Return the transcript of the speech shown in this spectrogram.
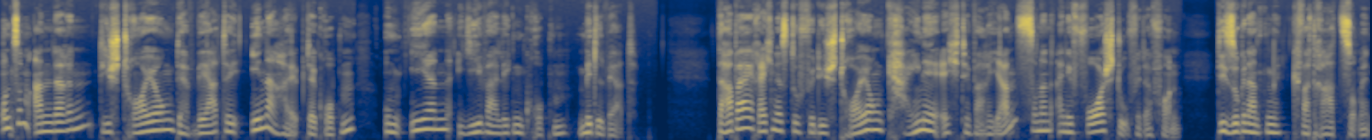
und zum anderen die Streuung der Werte innerhalb der Gruppen um ihren jeweiligen Gruppenmittelwert. Dabei rechnest du für die Streuung keine echte Varianz, sondern eine Vorstufe davon, die sogenannten Quadratsummen.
